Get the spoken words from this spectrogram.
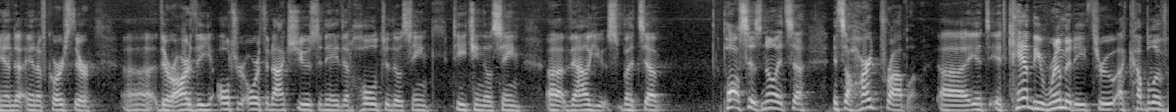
And, uh, and of course, there, uh, there are the ultra Orthodox Jews today that hold to those same teaching, those same uh, values. But uh, Paul says, no, it's a, it's a hard problem. Uh, it, it can't be remedied through a couple of,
